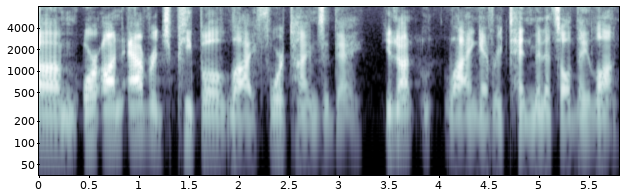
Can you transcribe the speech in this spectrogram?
Um, or on average, people lie four times a day. You're not lying every 10 minutes all day long.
